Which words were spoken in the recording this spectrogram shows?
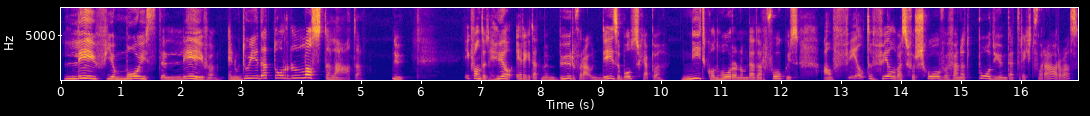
leef je mooiste leven. En hoe doe je dat? Door los te laten. Nu, ik vond het heel erg dat mijn buurvrouw deze boodschappen niet kon horen omdat haar focus al veel te veel was verschoven van het podium dat recht voor haar was,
